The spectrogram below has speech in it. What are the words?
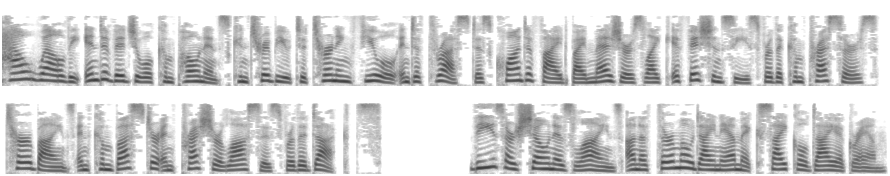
How well the individual components contribute to turning fuel into thrust is quantified by measures like efficiencies for the compressors, turbines and combustor and pressure losses for the ducts. These are shown as lines on a thermodynamic cycle diagram.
